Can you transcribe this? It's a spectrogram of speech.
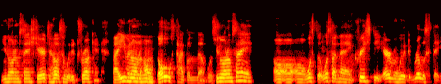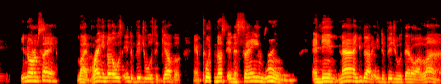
you know what I'm saying? Share it to hustle with the trucking. Like even on, mm-hmm. on those type of levels. You know what I'm saying? What's the what's her name? Christy Irvin with the real estate. You know what I'm saying? Like bringing those individuals together and putting us in the same room and then now you got individuals that are aligned.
